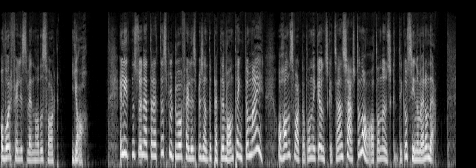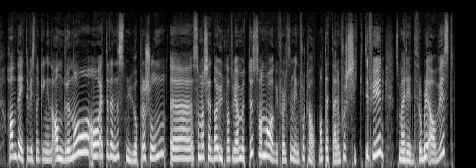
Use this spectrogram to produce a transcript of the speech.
og vår felles venn hadde svart ja. En liten stund etter dette spurte vår felles bekjente Petter hva han tenkte om meg, og han svarte at han ikke ønsket seg en kjæreste nå, og at han ønsket ikke å si noe mer om det. Han dater visstnok ingen andre nå, og etter denne snuoperasjonen eh, som har skjedd da uten at vi har møttes, så har magefølelsen min fortalt meg at dette er en forsiktig fyr som er redd for å bli avvist,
